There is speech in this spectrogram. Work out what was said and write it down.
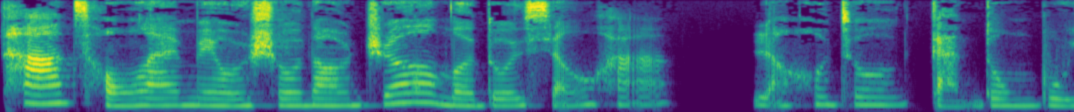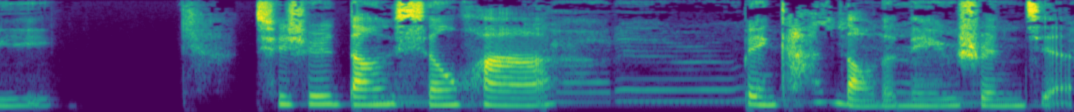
他从来没有收到这么多鲜花，然后就感动不已。其实，当鲜花被看到的那一瞬间，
